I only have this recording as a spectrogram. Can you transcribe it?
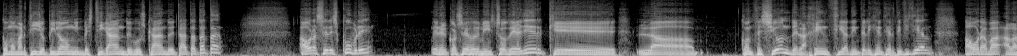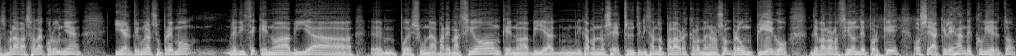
como martillo pilón investigando y buscando y ta, ta, ta, ta, ahora se descubre en el Consejo de Ministros de ayer que la concesión de la Agencia de Inteligencia Artificial, ahora va a las bravas a La Coruña y al Tribunal Supremo le dice que no había em, pues una baremación, que no había, digamos, no sé, estoy utilizando palabras que a lo mejor no son, pero un pliego de valoración de por qué, o sea, que les han descubierto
